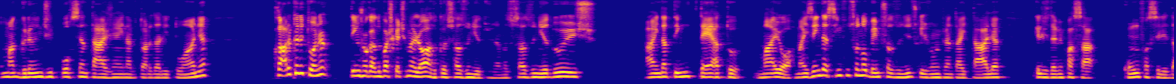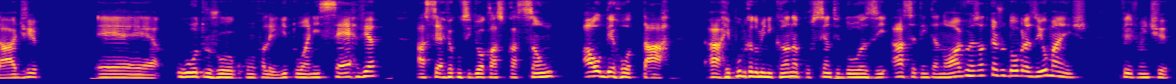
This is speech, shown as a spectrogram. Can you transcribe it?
uma grande porcentagem aí na vitória da Lituânia. Claro que a Lituânia tem jogado basquete melhor do que os Estados Unidos, né? Mas os Estados Unidos ainda tem um teto maior. Mas ainda assim funcionou bem para os Estados Unidos, que eles vão enfrentar a Itália, que eles devem passar com facilidade. É... O outro jogo, como eu falei, Lituânia e Sérvia. A Sérvia conseguiu a classificação ao derrotar a República Dominicana por 112 a 79. Um resultado que ajudou o Brasil, mas infelizmente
